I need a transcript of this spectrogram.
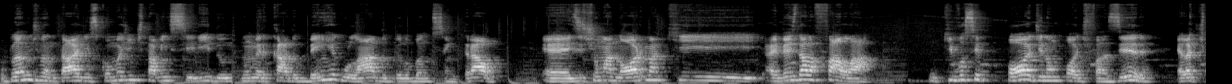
O plano de vantagens, como a gente estava inserido num mercado bem regulado pelo Banco Central, é, existia uma norma que, ao invés dela falar o que você pode e não pode fazer, ela te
